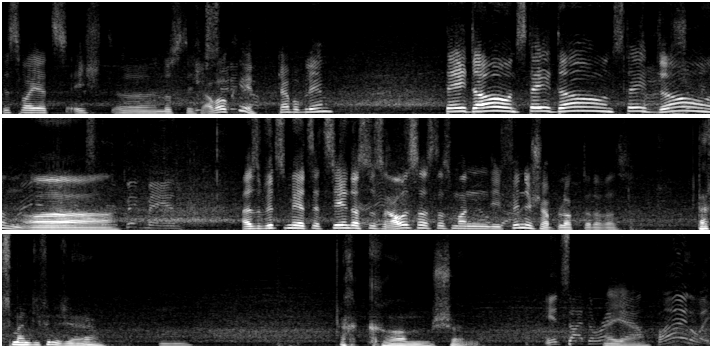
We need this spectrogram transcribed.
Das war jetzt echt äh, lustig. Aber okay, kein Problem. Stay down, stay down, stay down. Oh. Also willst du mir jetzt erzählen, dass du es raus hast, dass man die Finisher blockt oder was? Das man die Finisher, ja. Mhm. Ach komm schon. Inside the Ja, ring. ja. Finally,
